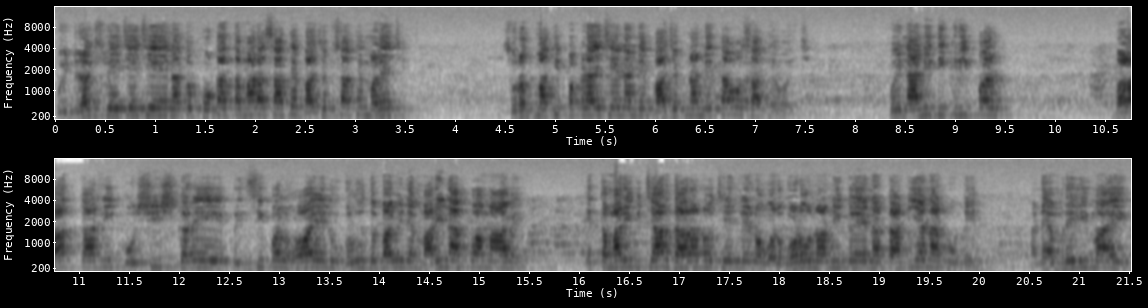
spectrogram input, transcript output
કોઈ ડ્રગ્સ વેચે છે, એના તો ફોટા તમારા સાથે, ભાજપ સાથે મળે છે. સુરતમાંથી પકડાય છે, એના ભાજપના નેતાઓ સાથે હોય છે. કોઈ નાની દીકરી પર બળાત્કારની કોશિશ કરે, એ પ્રિન્સિપલ હોય, એનું ગળું દબાવીને મારી નાખવામાં આવે, એ તમારી વિચારધારાનો છે, એટલે એનો વરઘોડો ના નીકળે, એના ટાંટિયા ના તૂટે. અને અમરેલીમાં એક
